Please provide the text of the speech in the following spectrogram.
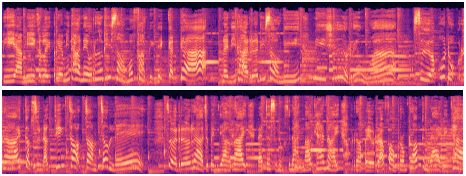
พี่ยามีก็เลยเตรียมนิทานในเรื่องที่สองมาฝากเด็กๆกันค่ะ ในนิทานเรื่องที่สองนี้ มีชื่อเรื่องว่า เสือผู้ดุร้ายกับสุนัขจิ้งจอกจอมเจ้าเล่ส่วนเรื่องราวจะเป็นอย่างไร และจะสนุกสนานมากแค่ไหน เราไปรับฟังพร้อม ๆ กันได้เลยค่ะ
